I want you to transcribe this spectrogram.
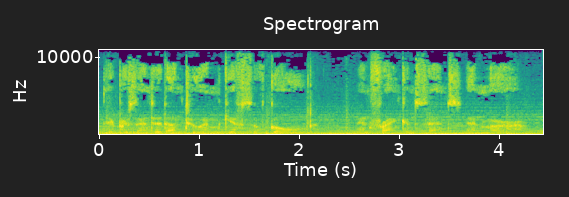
they presented unto him gifts of gold and frankincense and myrrh.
